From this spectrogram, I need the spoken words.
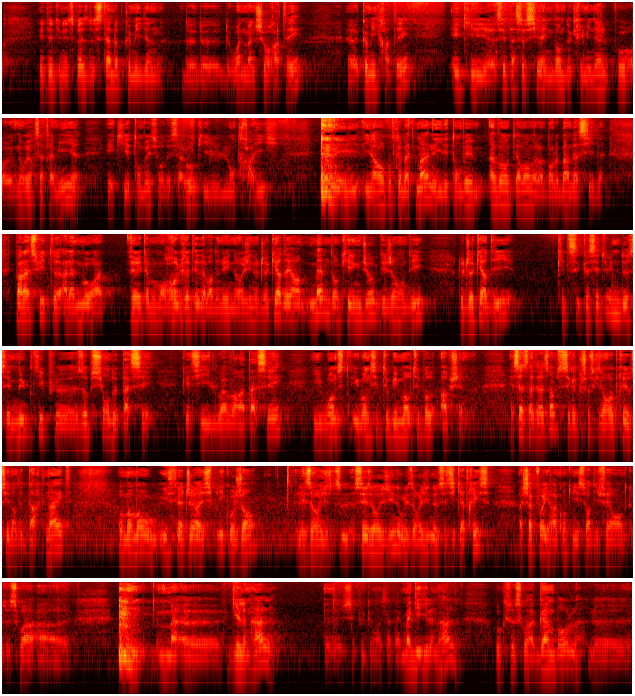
était une espèce de stand-up comedian de, one-man show raté, euh, comique raté et qui euh, s'est associé à une bande de criminels pour euh, nourrir sa famille et qui est tombé sur des salauds qui l'ont trahi. il a rencontré Batman et il est tombé involontairement dans le bain d'acide. Par la suite, Alan Moore a véritablement regretté d'avoir donné une origine au Joker. D'ailleurs, même dans Killing Joke, gens ont dit, le Joker dit que c'est une de ses multiples options de passé, que s'il doit avoir un passé, he wants, he wants it to be multiple options. Et ça, c'est intéressant parce que c'est quelque chose qu'ils ont repris aussi dans The Dark Knight, au moment où Heath Ledger explique aux gens les ses origines ou les origines de ses cicatrices. À chaque fois, il raconte une histoire différente, que ce soit à euh, Gyllenhaal, euh, je sais plus comment ça s'appelle, Maggie Gyllenhaal, ou que ce soit à Gamble, le,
